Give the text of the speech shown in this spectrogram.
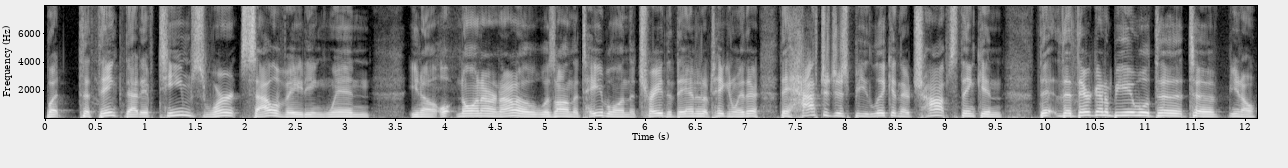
but to think that if teams weren't salivating when you know Nolan Arenado was on the table and the trade that they ended up taking away there, they have to just be licking their chops, thinking that, that they're going to be able to to you know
